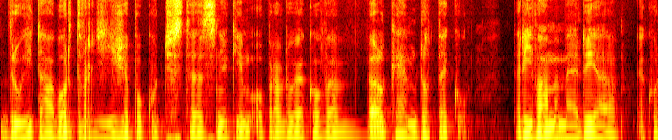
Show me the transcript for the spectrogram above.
Druhý tábor tvrdí, že pokud jste s někým opravdu jako ve velkém doteku, který vám média jako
